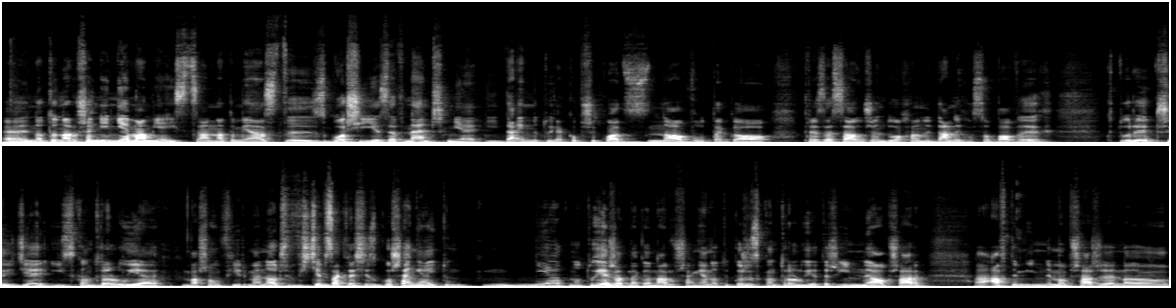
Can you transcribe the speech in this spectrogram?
e, no to naruszenie nie ma miejsca, natomiast e, zgłosi je zewnętrznie i dajmy tu jako przykład znowu tego prezesa Urzędu Ochrony Danych Osobowych, który przyjdzie i skontroluje waszą firmę. No oczywiście w zakresie zgłoszenia i tu nie odnotuje żadnego naruszenia, no tylko że skontroluje też inny obszar, a a w tym innym obszarze, no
